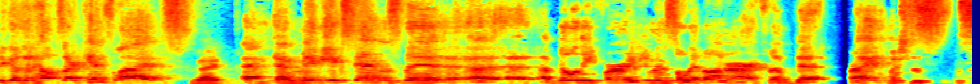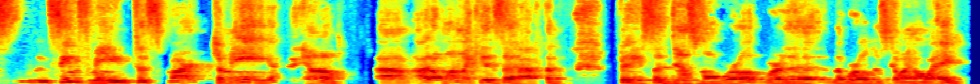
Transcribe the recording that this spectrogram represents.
Because it helps our kids' lives, right? And, and maybe extends the uh, ability for humans to live on Earth a bit, right? Which is seems to me to smart to me, you know. Um, I don't want my kids to have to face a dismal world where the, the world is going away,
